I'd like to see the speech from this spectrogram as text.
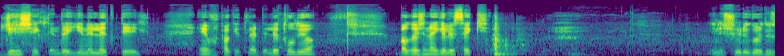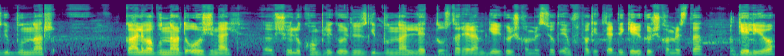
C şeklinde yine led değil. En paketlerde led oluyor. Bagajına gelirsek yine şöyle gördüğünüz gibi bunlar galiba bunlar da orijinal. Ee, Şöyle komple gördüğünüz gibi bunlar led dostlar. Herhangi bir geri görüş kamerası yok. En paketlerde geri görüş kamerası da geliyor.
